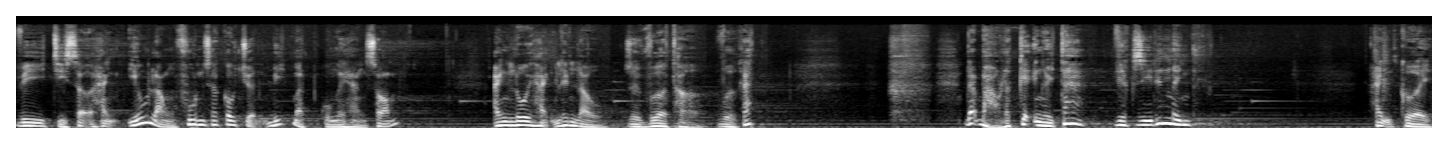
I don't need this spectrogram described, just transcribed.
Vì chỉ sợ Hạnh yếu lòng phun ra câu chuyện bí mật của người hàng xóm. Anh lôi Hạnh lên lầu Rồi vừa thở vừa gắt. Đã bảo là kệ người ta Việc gì đến mình? Hạnh cười.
